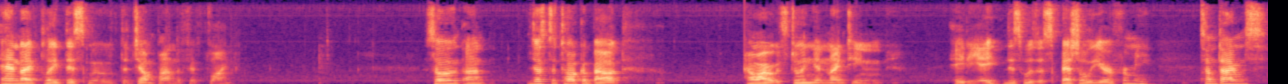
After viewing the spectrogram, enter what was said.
And I played this move, the jump on the fifth line. So uh, just to talk about how I was doing in 1988, this was a special year for me. Sometimes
